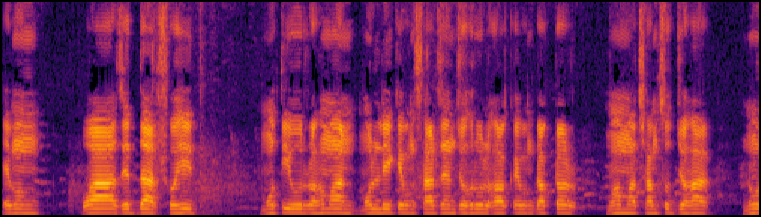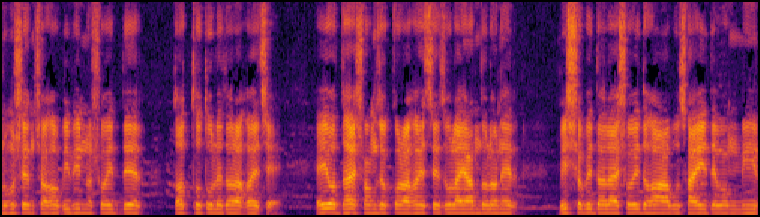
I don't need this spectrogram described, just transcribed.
এবং ওয়াজেদ্দার শহীদ মতিউর রহমান, মল্লিক এবং সার্জেন্ট জহুরুল হক এবং ডক্টর মোহাম্মদ শামসুজ্জোহা, নূর হোসেন সহ বিভিন্ন শহীদদের তথ্য তুলে ধরা হয়েছে। এই অধ্যায়ে সংযোগ করা হয়েছে জুলাই আন্দোলনের বিশ্ববিদ্যালয়ে শহীদ হওয়া আবু সাইদ এবং মীর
